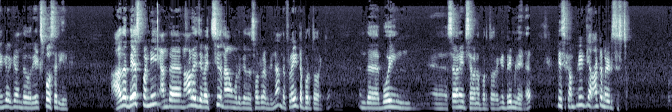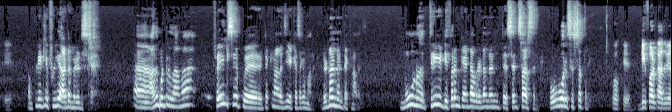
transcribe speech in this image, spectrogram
எங்களுக்கு அந்த ஒரு எக்ஸ்போசர் இருக்குது அதை பேஸ் பண்ணி அந்த நாலேஜை வச்சு நான் உங்களுக்கு இதை சொல்கிறேன் அப்படின்னா அந்த ஃப்ளைட்டை பொறுத்த வரைக்கும் இந்த போயிங் செவன் எயிட் செவனை பொறுத்த வரைக்கும் Dreamliner it is completely automated system Okay. Completely fully automated system அது மட்டும் இல்லாமல் ஃபெயில் சேப் டெக்னாலஜி எக்கச்சக்கமாக இருக்குது ரிடண்டன்ட் டெக்னாலஜி மூணு three different kind of redundant sensors இருக்குது ஒவ்வொரு சிஸ்டத்துலையும் ஓகே டிஃபால்ட்டா அதுவே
